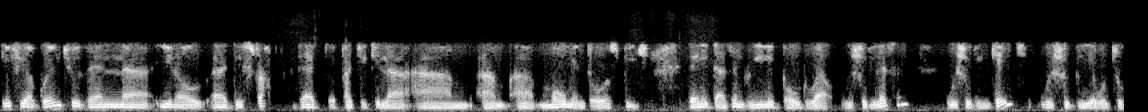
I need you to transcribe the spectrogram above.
if you are going to then, uh, you know, uh, disrupt that particular um, um, uh, moment or speech, then it doesn't really bode well. We should listen we should engage, we should be able to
